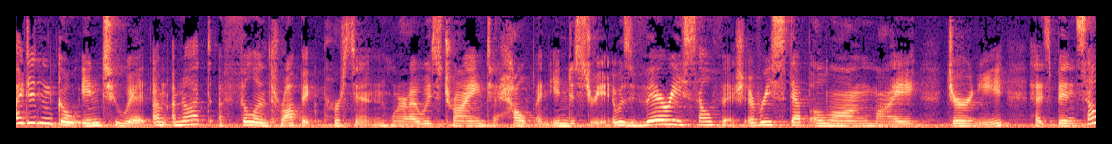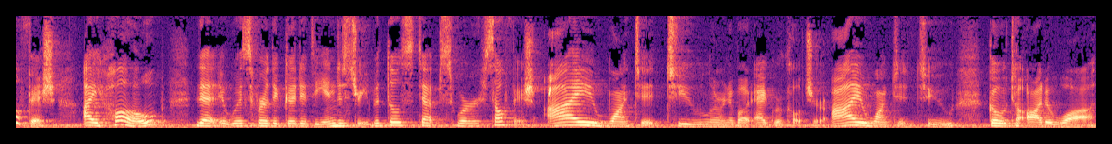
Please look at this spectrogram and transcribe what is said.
I didn't go into it. I'm, I'm not a philanthropic person where I was trying to help an industry. It was very selfish. Every step along my journey has been selfish. I hope that it was for the good of the industry, but those steps were selfish. I wanted to learn about agriculture. I wanted to go to Ottawa,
